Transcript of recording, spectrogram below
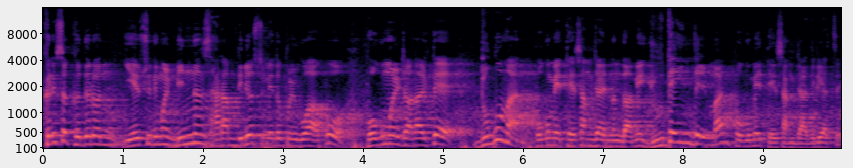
그래서 그들은 예수님을 믿는 사람들이었음에도 불구하고 복음을 전할 때 누구만 복음의 대상자였는가 하면 유대인들만 복음의 대상자들이었어요.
